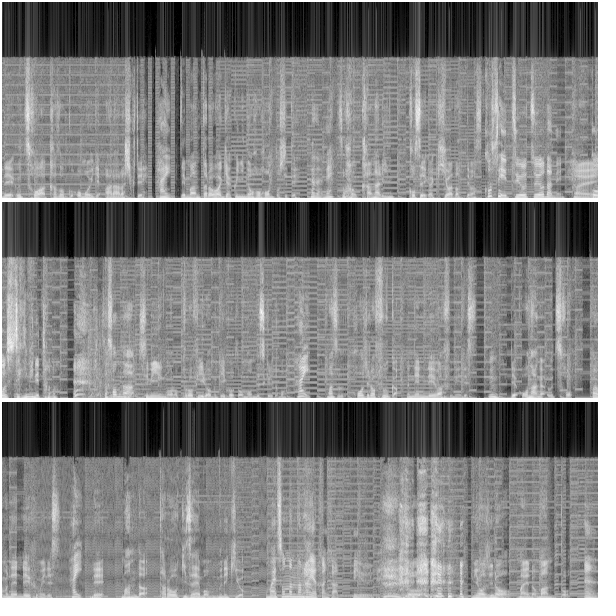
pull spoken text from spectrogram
で打つ方は家族思いで荒々しくて。はい。で万太郎は逆にのほほんとしてて。ただね。そうかなり個性が際立ってます。個性強強だね。はい。こうしてみると。あそんなスミリンゴのプロフィールを見ていこうと思うんですけれども。はい。まず宝次郎風花年齢は不明です。うん。でオナが打つ方これも年齢不明です。はい。でマンダ太郎喜左衛門宗清お前そんな名前やったんかっていう。そう。名字の前の万とうん。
